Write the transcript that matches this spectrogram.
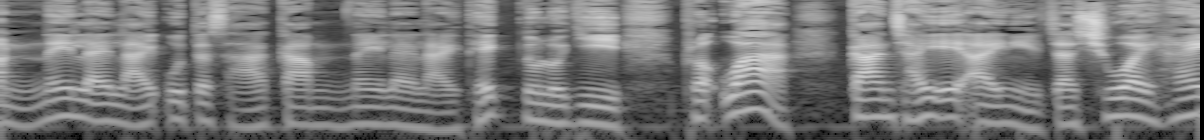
รณ์ ในหลาย ๆ อุตสาหกรรม ในหลาย ๆ เทคโนโลยี เพราะว่าการใช้ AI นี่จะช่วยให้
